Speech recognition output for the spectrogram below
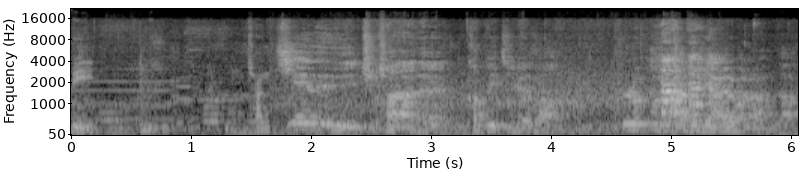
스토리. 장 CNN이 추천하는 커피집에서 플루프는 아들이 알바를 한다.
